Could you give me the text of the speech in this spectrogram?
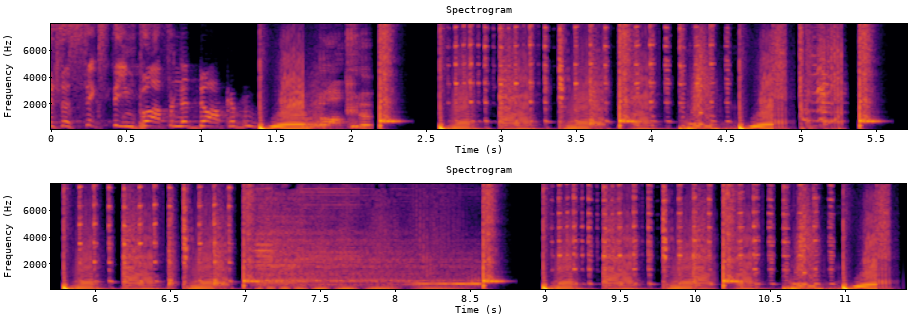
It's a 16 buff in the dark of the Yeah.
